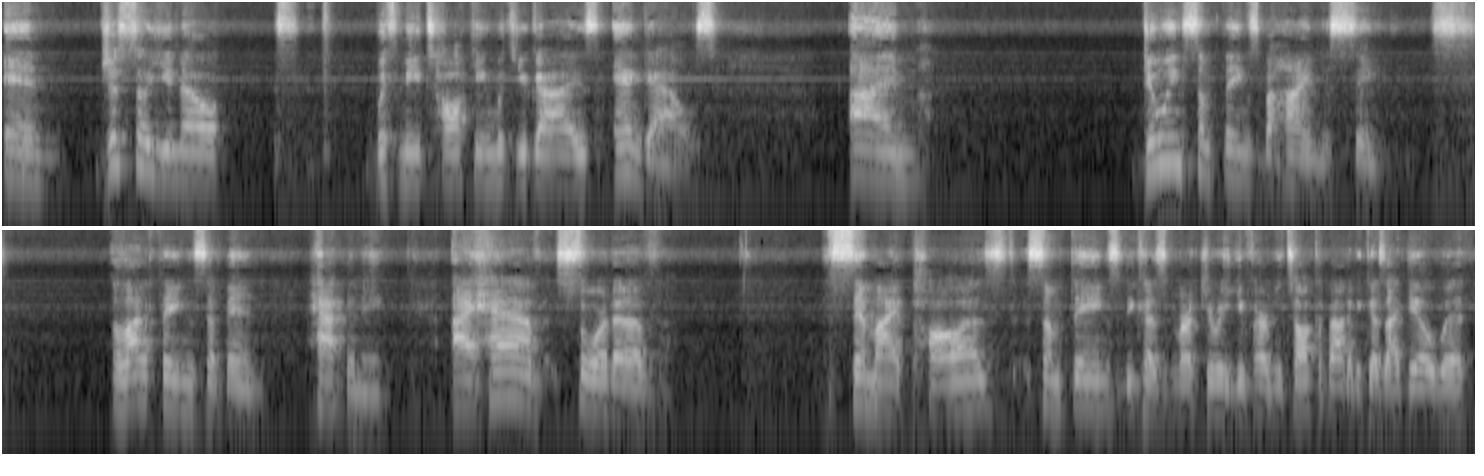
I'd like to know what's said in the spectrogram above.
and just so you know with me talking with you guys and gals, I'm doing some things behind the scenes. A lot of things have been happening. I have sort of semi paused some things because Mercury, you've heard me talk about it because I deal with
